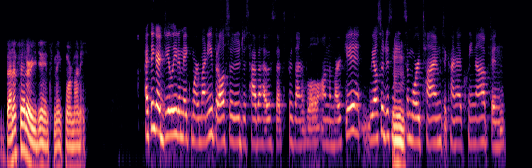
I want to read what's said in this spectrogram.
benefit or are you doing it to make more money? I think ideally to make more money, but also to just have a house that's presentable on the market. We also just need Mm. some more time to kind of clean up and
